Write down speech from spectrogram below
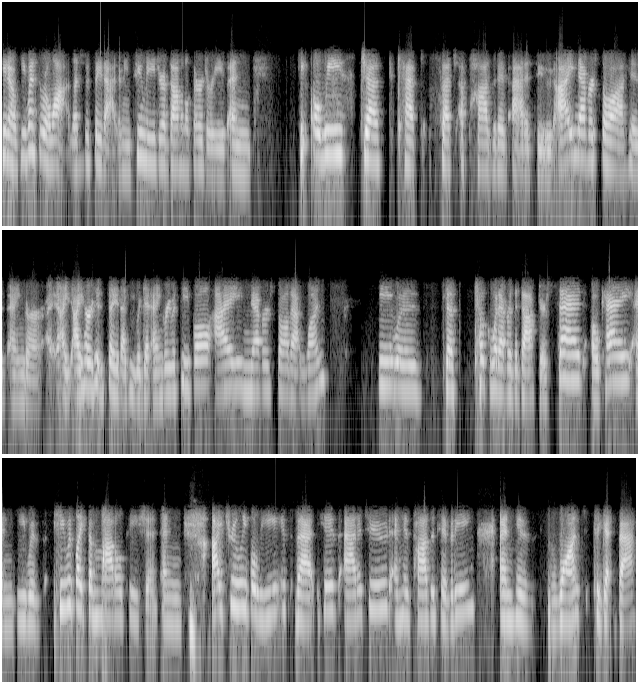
you know, he went through a lot. Let's just say that. I mean, two major abdominal surgeries and he always just kept such a positive attitude. I never saw his anger. I, I heard him say that he would get angry with people. I never saw that once. He was just took whatever the doctor said, okay, and he was he was like the model patient. And I truly believe that his attitude and his positivity and his want to get back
